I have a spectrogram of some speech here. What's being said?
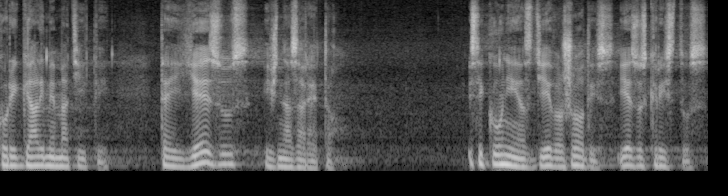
kurį galime matyti. Tai Jėzus iš Nazareto. Įsikūnijęs Dievo žodis, Jėzus Kristus,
